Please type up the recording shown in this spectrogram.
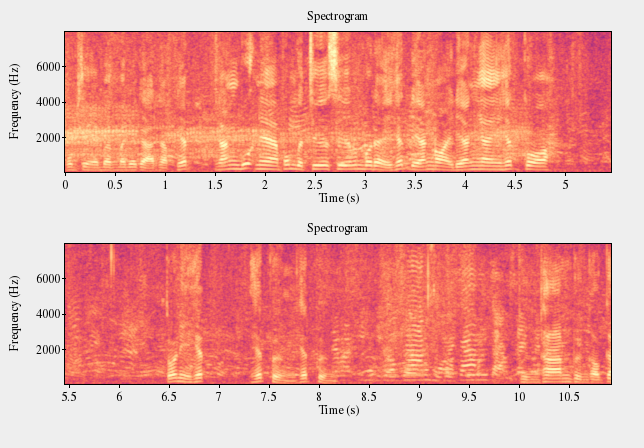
ผมเสิให้เบิ่งบรรยากาศครับเฮ็ดยังบุเนี่ยผมก็ชื่อซื้อมันบ่ได้เฮ็ดแดงหน่อยแดงใหญ่เฮ็ดกอตัวนี้เฮ็ดเฮ็ดผึ่งเฮ็ดผึ่งผึ่งทานผึ่งข้าวก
